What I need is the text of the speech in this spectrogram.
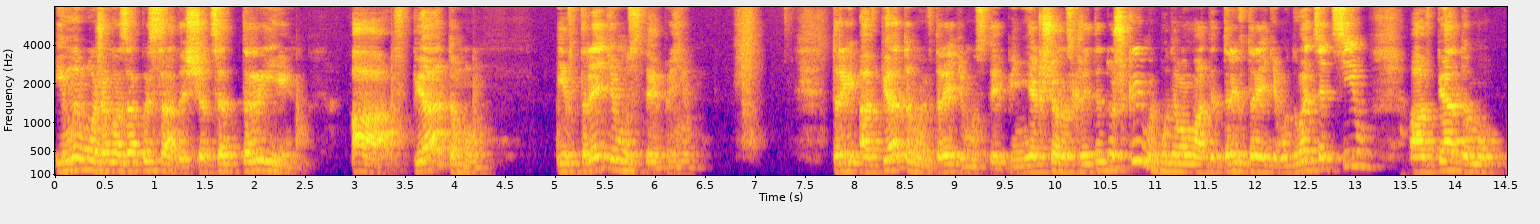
І ми можемо записати, що це 3а в п'ятому і в третьому степені. 3а в п'ятому і в третьому степені. Якщо розкрити дужки, ми будемо мати 3 в третьому 27, а в п'ятому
